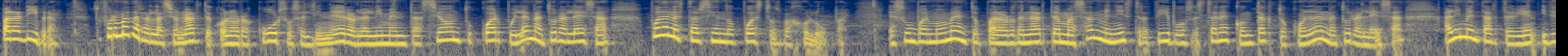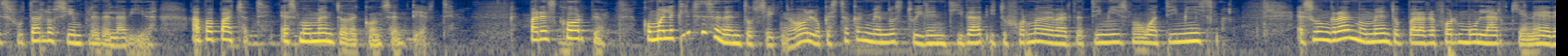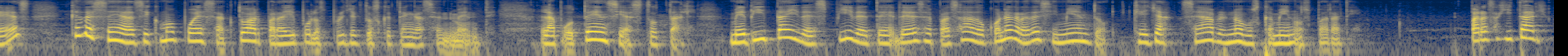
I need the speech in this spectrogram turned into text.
Para Libra, tu forma de relacionarte con los recursos, el dinero, la alimentación, tu cuerpo y la naturaleza pueden estar siendo puestos bajo lupa. Es un buen momento para ordenar temas administrativos, estar en contacto con la naturaleza, alimentarte bien y disfrutar lo simple de la vida. Apapáchate, es momento de consentirte. Para Escorpio, como el eclipse se da en tu signo, lo que está cambiando es tu identidad y tu forma de verte a ti mismo o a ti misma. Es un gran momento para reformular quién eres, qué deseas y cómo puedes actuar para ir por los proyectos que tengas en mente. La potencia es total. Medita y despídete de ese pasado con agradecimiento que ya se abren nuevos caminos para ti. Para Sagitario,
